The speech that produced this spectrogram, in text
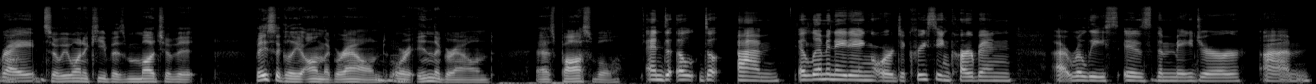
Right. so we want to keep as much of it basically on the ground Mm-hmm. or in the ground as possible. and um, eliminating or decreasing carbon uh, release is the major um,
